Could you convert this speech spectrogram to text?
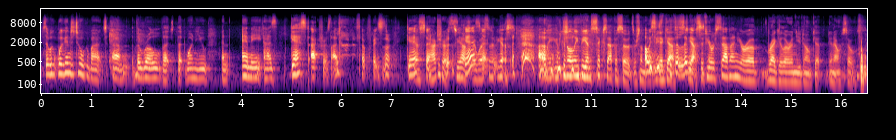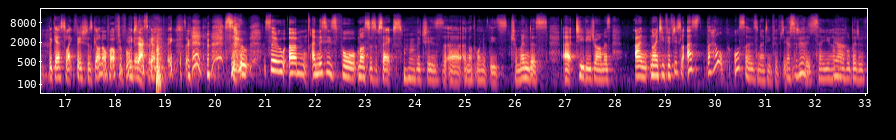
So we're, going to talk about um, the role that, that won you an Emmy as guest actress. I love that phrase. Guest, Guest actress, yes, I wasn't. actress. Yes, Only- you can only be in six episodes or something. Oh, is to be a this the- the guest. Yes, if you're seven, you're a regular, and you don't get you know. So the guest like fish has gone off after four Exactly. days. Kind of. So, so um, and this is for Masters of Sex, Mm-hmm. which is uh, another one of these tremendous uh, TV dramas. And 1950s, as The Help also is 1950s. Yes, it isn't. So you have Yeah. a little bit of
